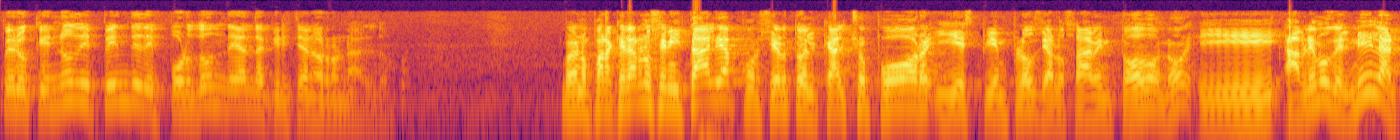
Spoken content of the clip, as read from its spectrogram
pero que no depende de por dónde anda Cristiano Ronaldo. Bueno, para quedarnos en Italia, por cierto, el calcio por ESPN Plus, ya lo saben todo, ¿no? Y hablemos del Milan.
